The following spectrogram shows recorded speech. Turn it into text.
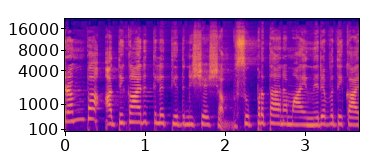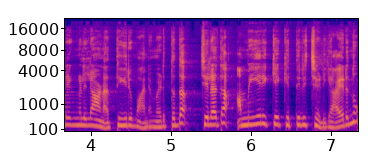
ട്രംപ് അധികാരത്തിലെത്തിയതിനു ശേഷം സുപ്രധാനമായ നിരവധി കാര്യങ്ങളിലാണ് തീരുമാനമെടുത്തത്. ചിലത് അമേരിക്കയ്ക്ക് തിരിച്ചടിയായിരുന്നു.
